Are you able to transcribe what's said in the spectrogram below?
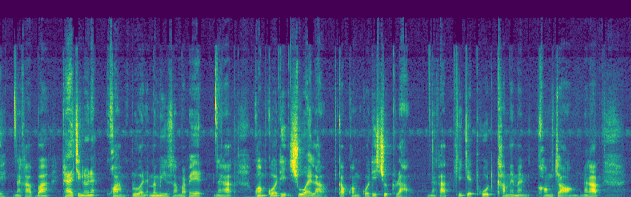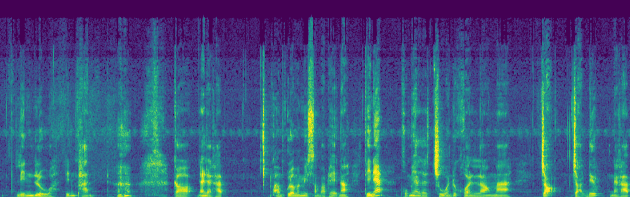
ยๆนะครับว่าแท้จริงแล้วเนี่ยความกลัวเนี่ยมันมีอยู่สองประเภทนะครับ ความกลัวที่ช่วยเรากับความกลัวที่ฉุดเรานะครับขี้เกียจพูดคำให้มันคล้องจองนะครับ ลิ้นรัวลิ้นพันก็นั่นแหละครับ ความกลัวมันมีสองประเภทเนาะทีเนี้ยผมอยากจะชวนทุกคนลองมาเจาะจาะลึกนะครับ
